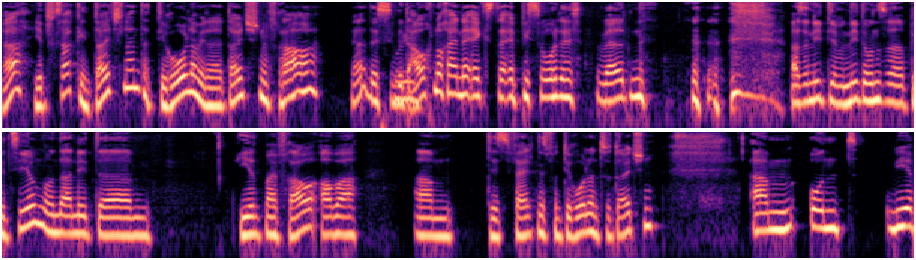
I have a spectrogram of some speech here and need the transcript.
Ja, ich hab's gesagt, in Deutschland, ein Tiroler mit einer deutschen Frau. Ja, das wird auch noch eine extra Episode werden. also nicht, nicht unsere Beziehung und auch nicht ähm, ich und meine Frau, aber ähm, das Verhältnis von Tirolern zu Deutschen. Ähm, und wir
